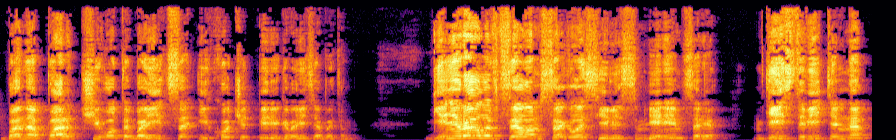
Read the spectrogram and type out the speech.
Бонапарт чего-то боится и хочет переговорить об этом. Генералы в целом согласились с мнением царя. Действительно,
